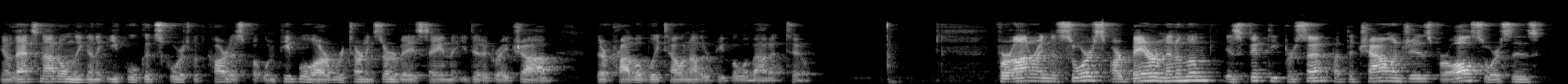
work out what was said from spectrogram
you know that's not only going to equal good scores with Cartus, but when people are returning surveys saying that you did a great job, they're probably telling other people about it too. For honoring the source, our bare minimum is 50%, but the challenge is for all sources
